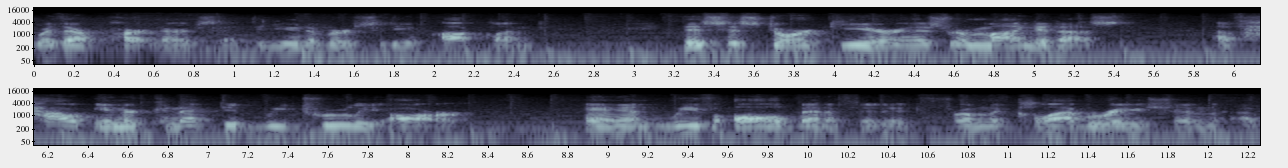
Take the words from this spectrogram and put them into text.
with our partners at the University of Auckland. This historic year has reminded us of how interconnected we truly are, and we've all benefited from the collaboration of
